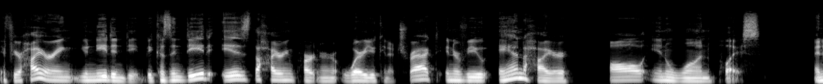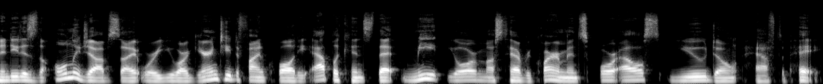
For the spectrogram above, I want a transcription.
If you're hiring, you need Indeed because Indeed is the hiring partner where you can attract, interview, and hire all in one place. And Indeed is the only job site where you are guaranteed to find quality applicants that meet your must have requirements, or else you don't have to pay.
